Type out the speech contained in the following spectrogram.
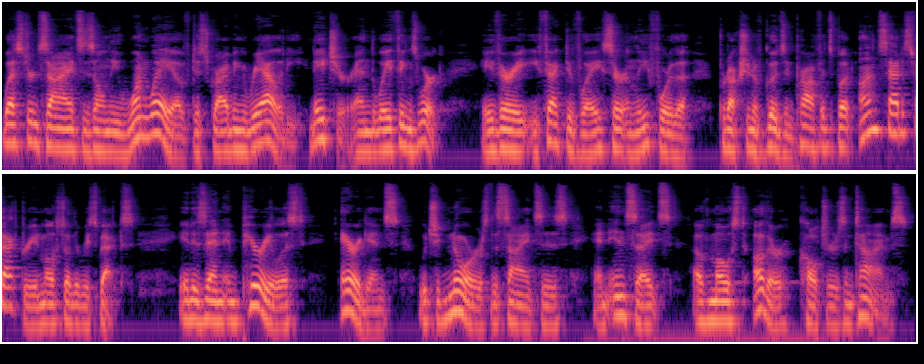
Western science is only one way of describing reality, nature, and the way things work. A very effective way, certainly, for the production of goods and profits, but unsatisfactory in most other respects. It is an imperialist arrogance which ignores the sciences and insights of most other cultures and times.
